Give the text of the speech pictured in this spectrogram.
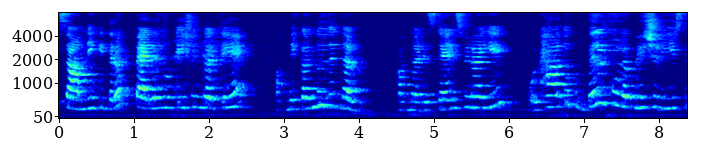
सामने की तरफ़ पैरल रोटेशन करते हैं। अपने कंधों जितना, अपना डिस्टेंस बनाइए। और हाथों को बिल्कुल अपने शरीर से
